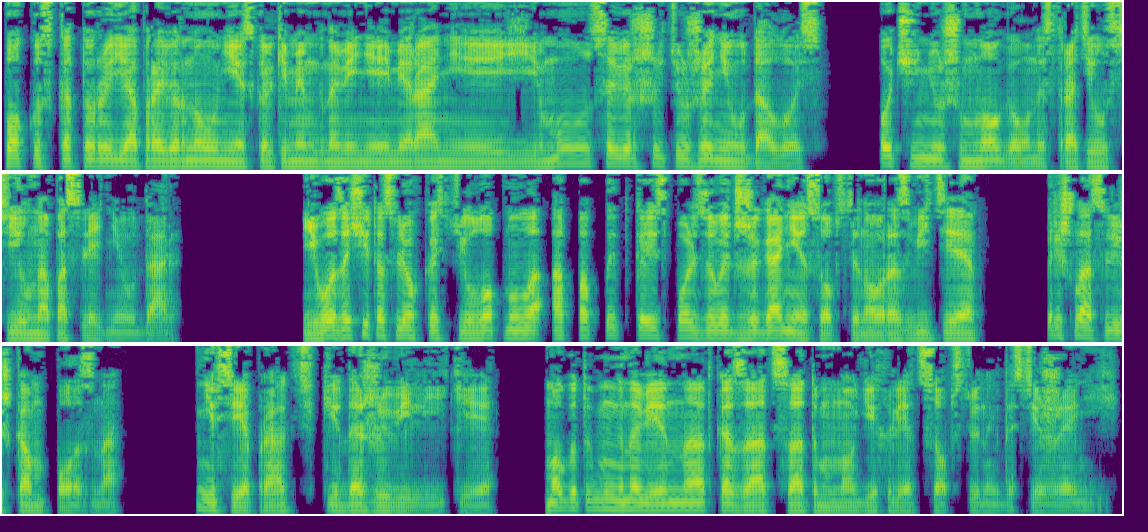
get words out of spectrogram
Фокус, который я провернул несколькими мгновениями ранее, ему совершить уже не удалось. Очень уж много он истратил сил на последний удар. Его защита с легкостью лопнула, а попытка использовать сжигание собственного развития пришла слишком поздно. Не все практики, даже великие, могут мгновенно отказаться от многих лет собственных достижений.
